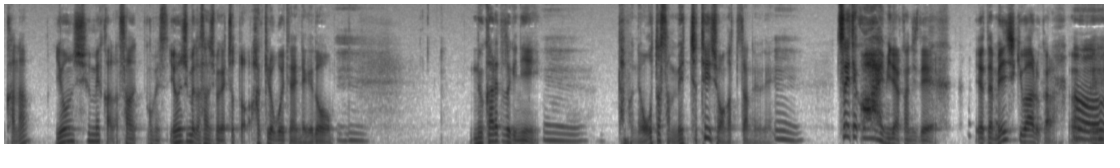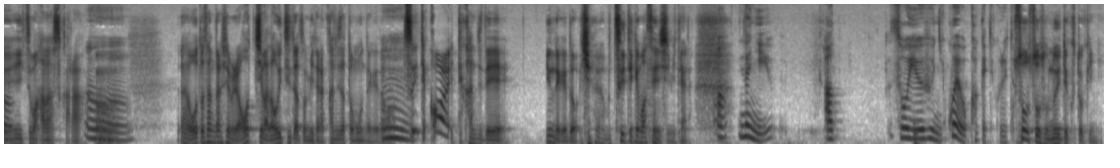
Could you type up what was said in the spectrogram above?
かな4週目かな？三ごめんなさい。4週目か3週目かちょっとはっきり覚えてないんだけど、抜かれた時にうん。多分ね太田さんめっちゃテンション上がってたんだよね。うん。ついてこいみたいな感じで。いや、面識はあるから、うん。うんうん。えーいつも話すから。うん。から太田さんからしてみれば、オッチまで追いついたぞみたいな感じだと思うんだけど、うん。ついてこいって感じで言うんだけど、いや、ついてけませんし、みたいな。あ何？あそういうふうに声をかけてくれたの？そうそうそう、抜いていくときに。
